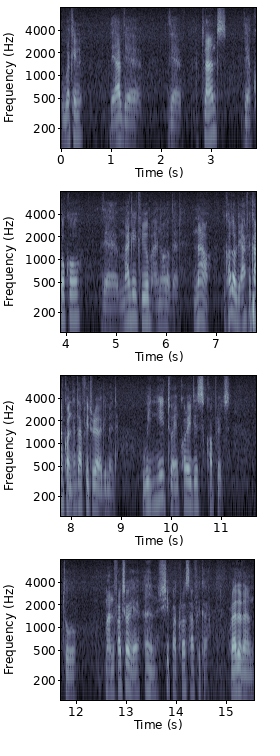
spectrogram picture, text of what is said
working. They have their, their plants, their cocoa, their Maggi cube, and all of that. Now, because of the African Continental Free Trade Agreement, we need to encourage these corporates to manufacture here and ship across Africa rather than,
